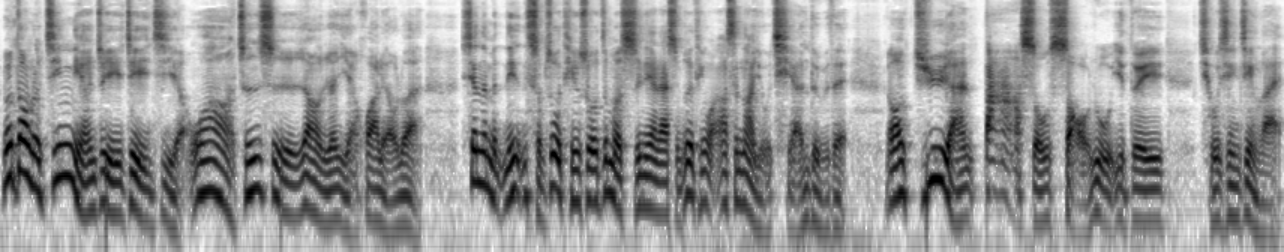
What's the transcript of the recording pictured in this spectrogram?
然后到了今年这一这一季啊，哇，真是让人眼花缭乱。现在嘛，你什么时候听说这么十年来什么时候听过阿森纳有钱，对不对？然后居然大手扫入一堆球星进来，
